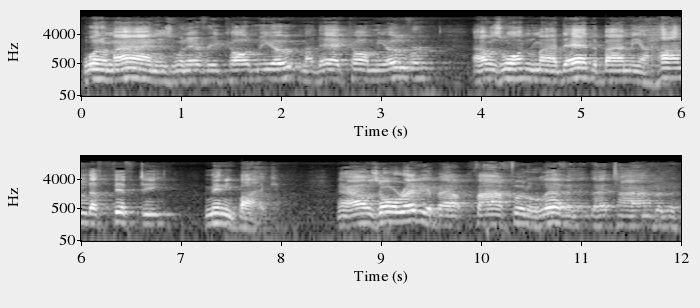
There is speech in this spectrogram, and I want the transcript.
One of mine is whenever he called me over, my dad called me over. I was wanting my dad to buy me a Honda 50 mini bike. Now I was already about five foot eleven at that time, but the,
